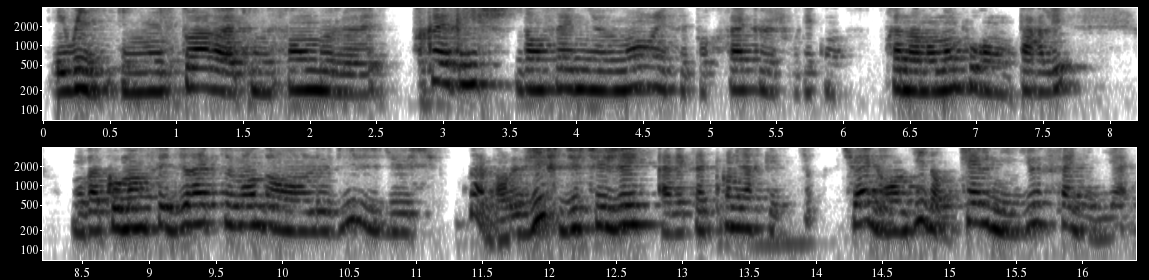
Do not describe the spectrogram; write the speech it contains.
Et oui, une histoire qui me semble très riche d'enseignements et c'est pour ça que je voulais qu'on prenne un moment pour en parler. On va commencer directement dans le vif du, dans le vif du sujet avec cette première question. Tu as grandi dans quel milieu familial?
